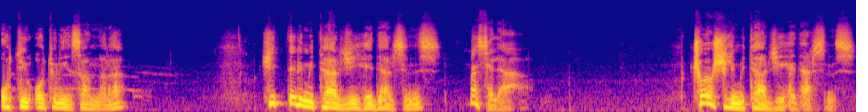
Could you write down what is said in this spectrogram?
o tür, o tür insanlara Hitler'i mi tercih edersiniz? Mesela Churchill'i mi tercih edersiniz?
